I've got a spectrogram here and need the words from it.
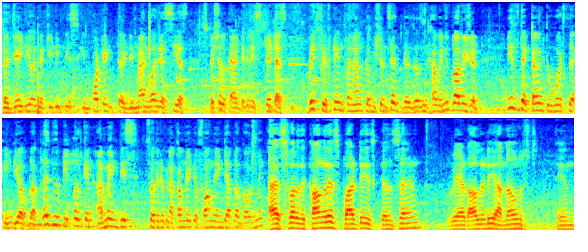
the JDO and the TDP's important uh, demand was SCS, special category status, which 15 Finance Commission said doesn't have any provision. If they turn towards the India bloc, does you people can amend this so that you can accommodate to form the India bloc government? As far as the Congress party is concerned, we had already announced in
